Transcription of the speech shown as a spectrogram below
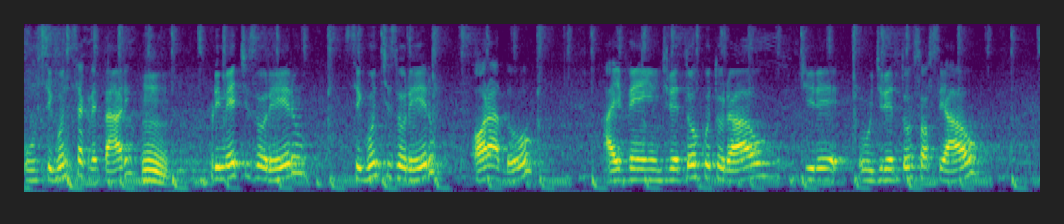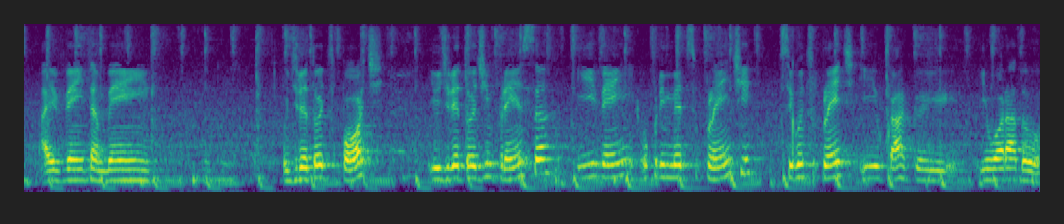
o segundo secretário, Hum. primeiro tesoureiro, segundo tesoureiro, orador. Aí vem o diretor cultural, dire- o diretor social. Aí vem também o diretor de esporte e o diretor de imprensa. E vem o primeiro suplente, segundo suplente e o, cargo, e, e o orador.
